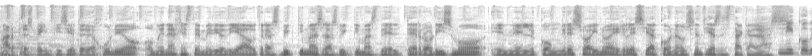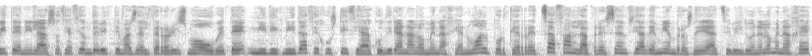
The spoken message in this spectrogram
Martes 27 de junio, homenaje este mediodía a otras víctimas, las víctimas del terrorismo en el Congreso Ainhoa Iglesia con ausencias destacadas. Ni Covite ni la Asociación de Víctimas del Terrorismo OVT ni Dignidad y Justicia acudirán al homenaje anual porque rechazan la presencia de miembros de EH Bildu en el homenaje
